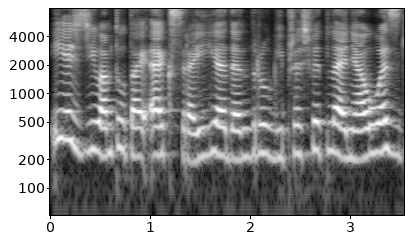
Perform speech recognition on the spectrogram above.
I jeździłam tutaj X-ray, jeden, drugi, prześwietlenia, USG,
